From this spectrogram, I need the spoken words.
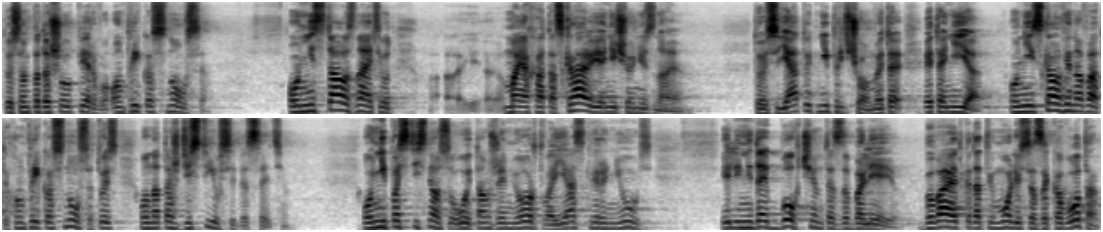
То есть он подошел первым, он прикоснулся – он не стал, знаете, вот моя хата с краю, я ничего не знаю. То есть я тут ни при чем, это, это не я. Он не искал виноватых, он прикоснулся, то есть он отождествил себя с этим. Он не постеснялся, ой, там же мертвая, я сквернюсь. Или, не дай Бог, чем-то заболею. Бывает, когда ты молишься за кого-то.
